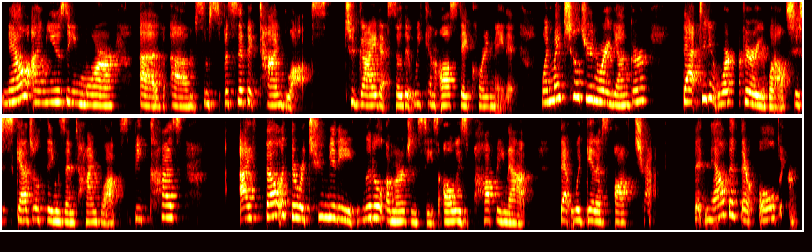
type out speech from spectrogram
now I'm using more of um, some specific time blocks to guide us so that we can all stay coordinated. When my children were younger, that didn't work very well to schedule things in time blocks because I felt like there were too many little emergencies always popping up that would get us off track. But now that they're older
